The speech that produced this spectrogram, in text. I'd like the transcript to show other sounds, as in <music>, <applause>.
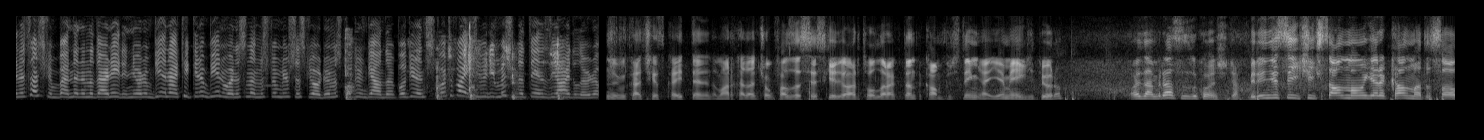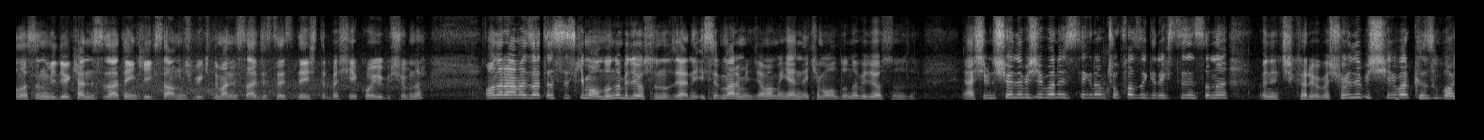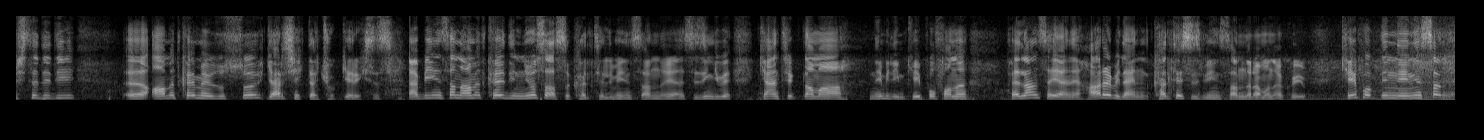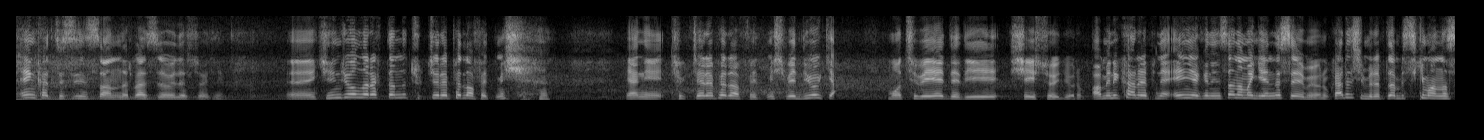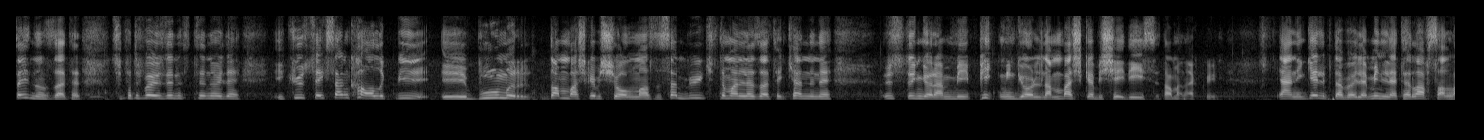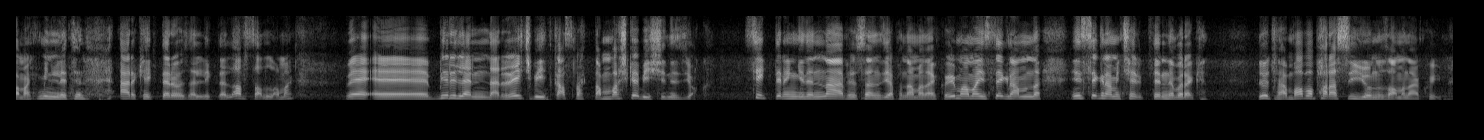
Enes Aşkın benden Anadar ne dinliyorum diyen erkeklerin bir numarasından üstün bir ses gördüğünüz bugün geldi. Bugün Spotify TV'nin meşhur yardılır. Şimdi birkaç kez kayıt denedim. Arkadan çok fazla ses geliyor. Artı olaraktan kampüsteyim ya yemeğe gidiyorum. O yüzden biraz hızlı konuşacağım. Birincisi 2x almama gerek kalmadı sağ olasın. Video kendisi zaten 2x almış. Büyük ihtimalle sadece ses değiştirme şeyi koyuyormuşumdur. Ona rağmen zaten siz kim olduğunu biliyorsunuz yani. İsim vermeyeceğim ama gene de kim olduğunu biliyorsunuzdur. Ya şimdi şöyle bir şey var Instagram çok fazla gereksiz insanı öne çıkarıyor. Ve şöyle bir şey var kızın başta dediği e, Ahmet Kaya mevzusu gerçekten çok gereksiz. Ya bir insan Ahmet Kaya dinliyorsa asıl kaliteli bir insandır. Yani sizin gibi Kendrick Lamar, ne bileyim K-pop fanı falansa yani harbiden kalitesiz bir insandır amına koyayım. K-pop dinleyen insan en kalitesiz insandır. Ben size öyle söyleyeyim. Ee, ikinci olaraktan da Türkçe rap'e laf etmiş. <laughs> yani Türkçe rap'e laf etmiş ve diyor ki motiveye dediği şey söylüyorum. Amerikan rapine en yakın insan ama gene sevmiyorum. Kardeşim rapten bir sikim anlasaydınız zaten. Spotify üzerinden öyle 280k'lık bir e, boomer'dan başka bir şey olmazdı. Sen büyük ihtimalle zaten kendini üstün gören bir pick me girl'den başka bir şey değilsin amına koyayım. Yani gelip de böyle millete laf sallamak, milletin <laughs> erkeklere özellikle laf sallamak ve e, birilerinden rage beat kasmaktan başka bir işiniz yok. Siktirin gidin ne yapıyorsanız yapın amına koyayım ama Instagram'da Instagram içeriklerini bırakın. Lütfen baba parası yiyorsunuz amına koyayım.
